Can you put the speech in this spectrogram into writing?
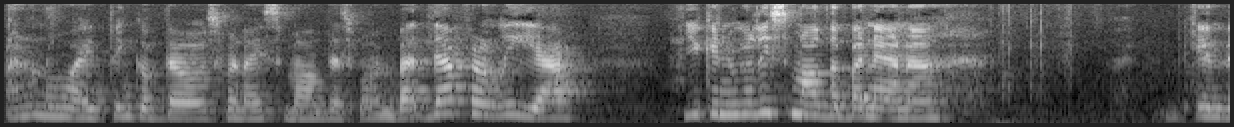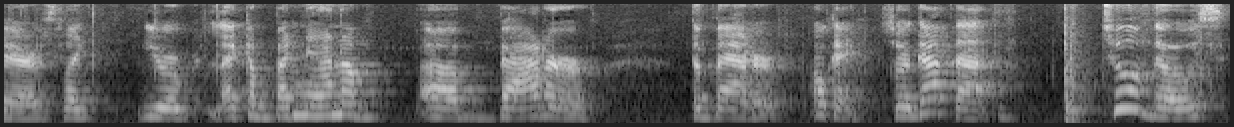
I don't know why I think of those when I smell this one. But definitely, yeah. You can really smell the banana in there. It's like you're like a banana uh, batter, the batter. Okay, so I got that, two of those,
